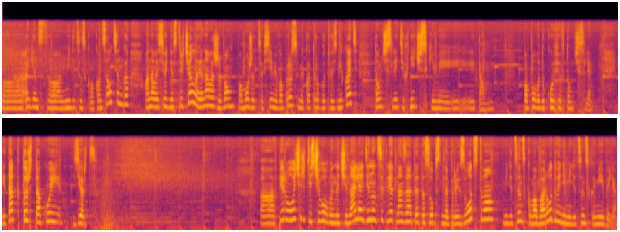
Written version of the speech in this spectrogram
э, агентства медицинского консалтинга. Она вас сегодня встречала, и она же вам поможет со всеми вопросами, которые будут возникать, в том числе техническими и, и там по поводу кофе в том числе. Итак, кто же такой Зерц? А, в первую очередь, из чего мы начинали 11 лет назад, это собственное производство медицинского оборудования, медицинской мебели.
